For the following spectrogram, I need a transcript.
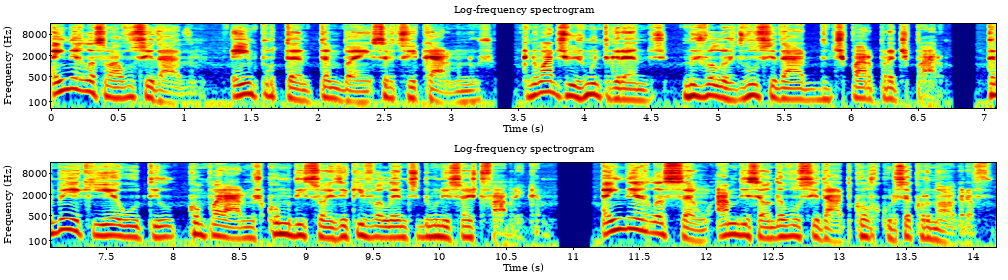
Ainda em relação à velocidade, é importante também certificarmos-nos que não há desvios muito grandes nos valores de velocidade de disparo para disparo. Também aqui é útil compararmos com medições equivalentes de munições de fábrica. Ainda em relação à medição da velocidade com recurso a cronógrafo,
